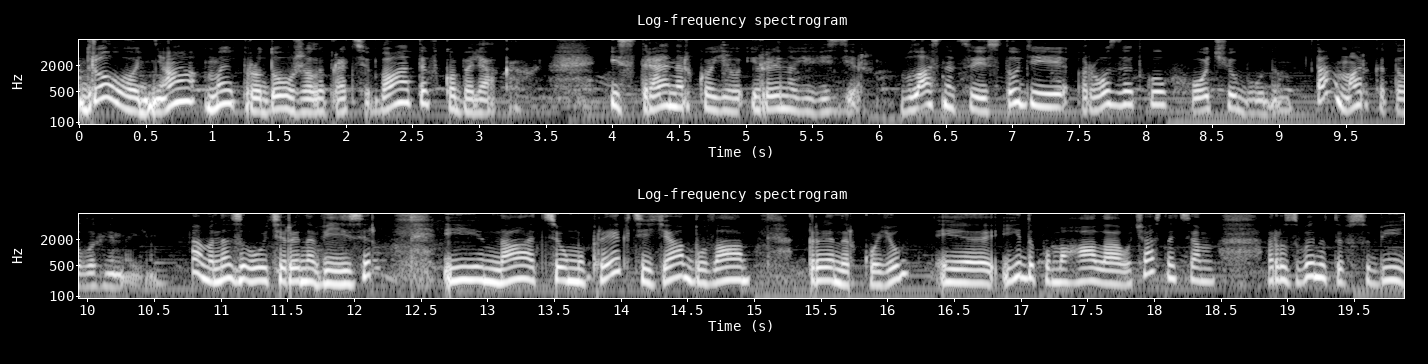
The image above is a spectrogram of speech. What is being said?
Другого дня ми продовжили працювати в Кобеляках із тренеркою Іриною Візір, власницею студії розвитку Хочу буду та маркетологинею. Мене звуть Ірина Візір, і на цьому проєкті я була тренеркою е, і допомагала учасницям розвинути в собі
